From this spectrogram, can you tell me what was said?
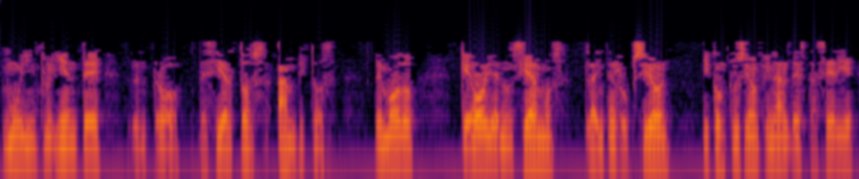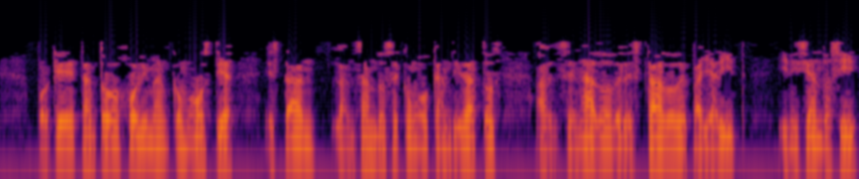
muy influyente dentro de ciertos ámbitos, de modo que hoy anunciamos la interrupción y conclusión final de esta serie, porque tanto Holliman como Hostia están lanzándose como candidatos al Senado del Estado de Payarit, iniciando así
